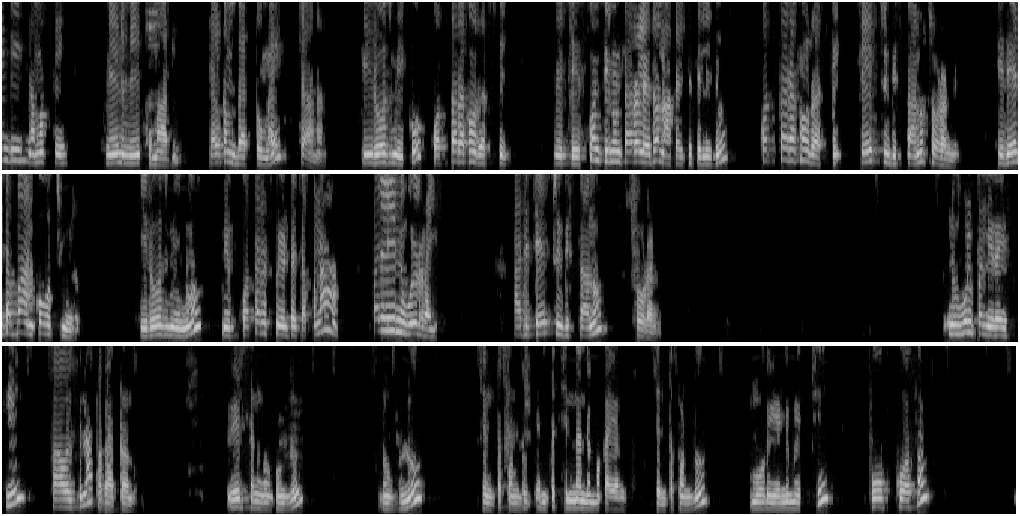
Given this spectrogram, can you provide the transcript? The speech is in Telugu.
అండి. నమస్తే. నేను మీ కుమార్ని. Welcome back to my channel. ఈరోజు మీకు కొత్త రకం రెసిపీ. మీరు చేసుకొని తినుంటారో లేదో నాకైతే తెలీదు. కొత్త రకం రెసిపీ. చేసి చూపిస్తాను చూడండి. ఇదేంటబ్బా అనుకోవచ్చు మీరు. ఈరోజు నేను మీకు కొత్త రెసిపీ ఏంటో చెప్పనా? పల్లి నువ్వుల రైస్. అది చేసి చూపిస్తాను చూడండి. నువ్వుల పల్లి రైస్కి కావలసిన పదార్థాలు. వేరుశనగ గుండ్లు నువ్వులు చింతపండు ఎంత చిన్న నిమ్మకాయ చింతపండు మూడు ఎండుమిర్చి పోపు కోసం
